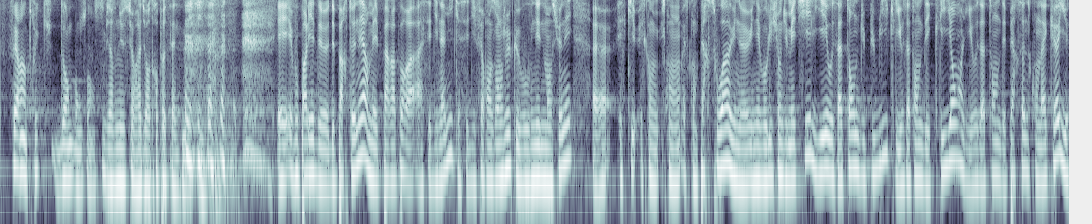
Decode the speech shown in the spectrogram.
faire un truc dans le bon sens. Bienvenue sur Radio Anthropocène. Et vous parliez de, partenaires, mais par rapport à, ces dynamiques, à ces différents enjeux que vous venez de mentionner, euh, est-ce qu'on perçoit une, évolution du métier liée aux attentes du public, liée aux attentes des clients, liée aux attentes des personnes qu'on accueille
